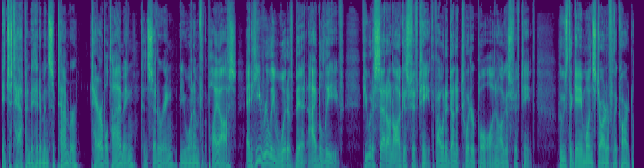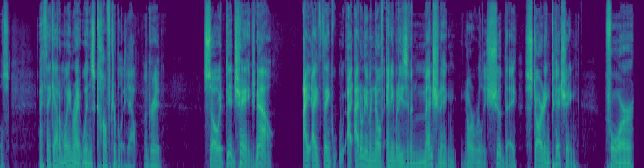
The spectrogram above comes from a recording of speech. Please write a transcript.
It just happened to hit him in September. Terrible timing, considering you want him for the playoffs. And he really would have been, I believe, if you would have said on August 15th, if I would have done a Twitter poll on August 15th, who's the game one starter for the Cardinals? I think Adam Wainwright wins comfortably. Yeah, agreed. So it did change. Now, I, I think I, I, don't even know if anybody's even mentioning, nor really should they, starting pitching for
